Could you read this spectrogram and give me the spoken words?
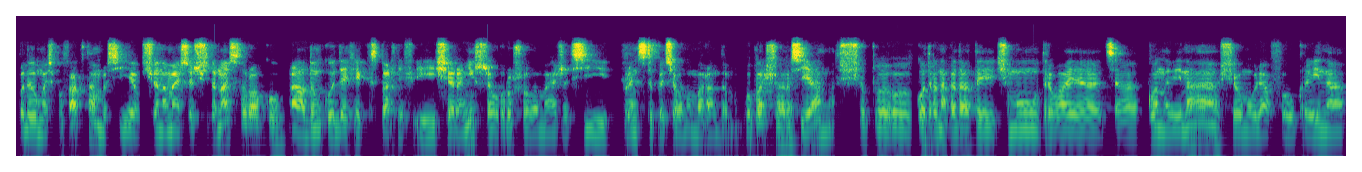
подивимось по фактам, Росія щонайменше з 2014 року, а на думку деяких експертів, і ще раніше порушувала майже всі принципи цього меморандуму. По перше, росіян, щоб е, вкотре нагадати, чому триває ця конна війна, що мовляв Україна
